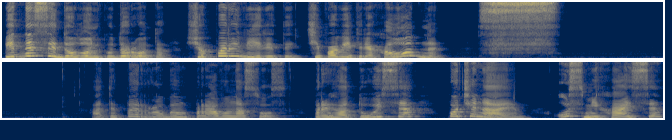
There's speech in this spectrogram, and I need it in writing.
Піднеси долоньку до рота, щоб перевірити, чи повітря холодне. Сс. А тепер робимо вправу насос. Приготуйся, починаємо. Усміхайся,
